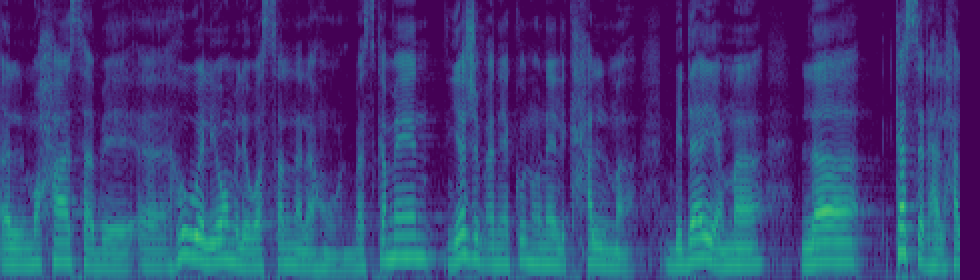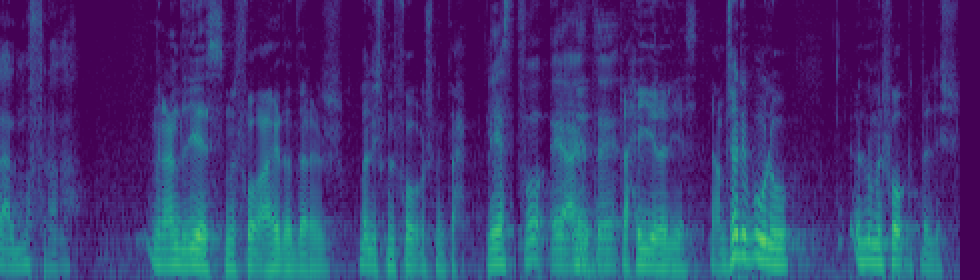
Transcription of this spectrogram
المحاسبة آه، هو اليوم اللي وصلنا لهون. بس كمان يجب أن يكون هنالك حل ما. بداية ما لكسر هالحلقة المفرغة. من عند الياس من فوق على هذا الدرج. بلش من فوق مش من تحت. الياس فوق إيه عيد إيه. تحية للياس عم جرب قولوا إنه من فوق بتبلش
